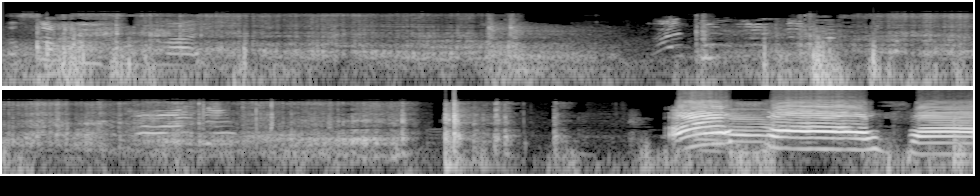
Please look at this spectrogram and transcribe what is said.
Dat is toch niet volgens mij. Alfa, alfa.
